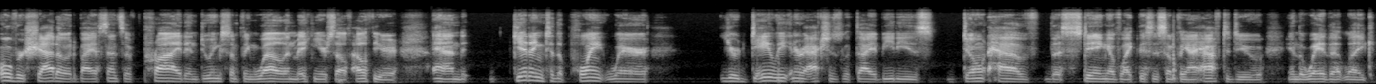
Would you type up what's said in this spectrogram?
overshadowed by a sense of pride in doing something well and making yourself healthier and getting to the point where your daily interactions with diabetes don't have the sting of like this is something I have to do in the way that like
